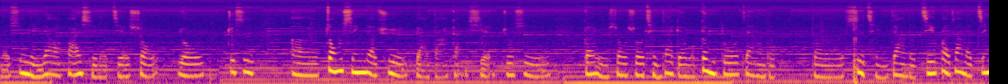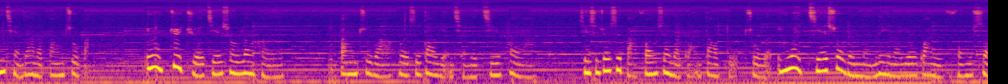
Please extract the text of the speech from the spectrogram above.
的是，你要欢喜的接受，有就是呃衷心的去表达感谢，就是跟宇宙说，请再给我更多这样的的事情，这样的机会，这样的金钱，这样的帮助吧。因为拒绝接受任何帮助啊，或者是到眼前的机会啊。其实就是把丰盛的管道堵住了，因为接受的能力呢，攸关于丰盛。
